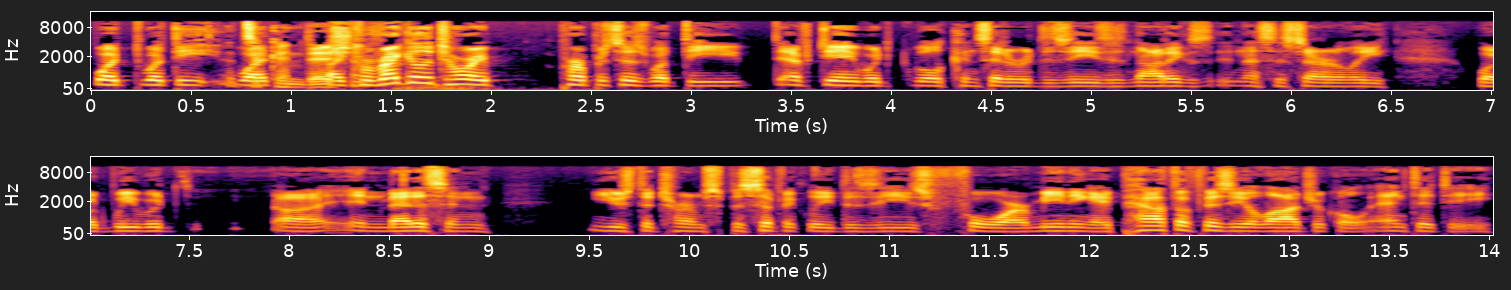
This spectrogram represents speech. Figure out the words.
what what the It's a what condition? like for regulatory purposes what the FDA would will consider a disease is not ex- necessarily what we would uh, in medicine use the term specifically disease for, meaning a pathophysiological entity.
